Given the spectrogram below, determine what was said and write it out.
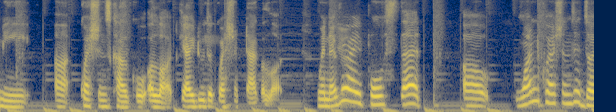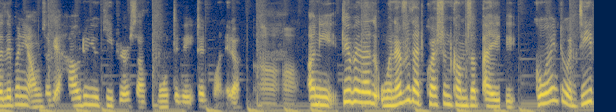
me uh, questions खालको a lot. Okay, I do the question tag a lot. Whenever I post that, uh, one question चाहिँ जहिले पनि आउँछ कि how do you keep yourself motivated भनेर. अँ, अँ. अनि त्यो बेला whenever that question comes up, I go into a deep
